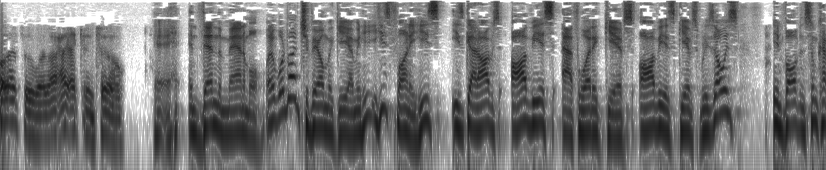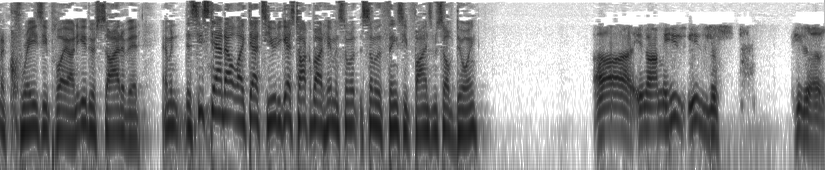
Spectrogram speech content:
oh, that's who it was. I, I can tell. And then the manimal. What about JaVale McGee? I mean, he, he's funny. He's he's got obvious, obvious athletic gifts, obvious gifts, but he's always involved in some kind of crazy play on either side of it. I mean, does he stand out like that to you? Do you guys talk about him and some of some of the things he finds himself doing? Uh, you know, I mean, he's he's just he's a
